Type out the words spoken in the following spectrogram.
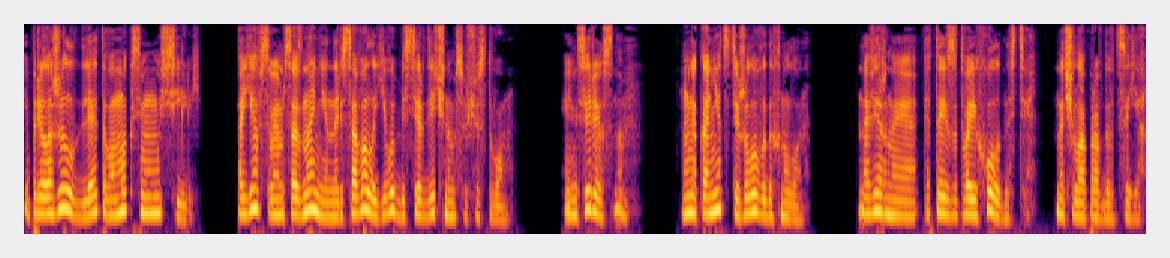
и приложил для этого максимум усилий, а я в своем сознании нарисовала его бессердечным существом. Интересно. Наконец тяжело выдохнул он. «Наверное, это из-за твоей холодности», — начала оправдываться я.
